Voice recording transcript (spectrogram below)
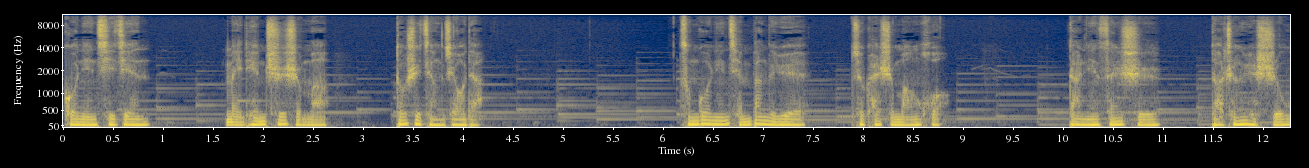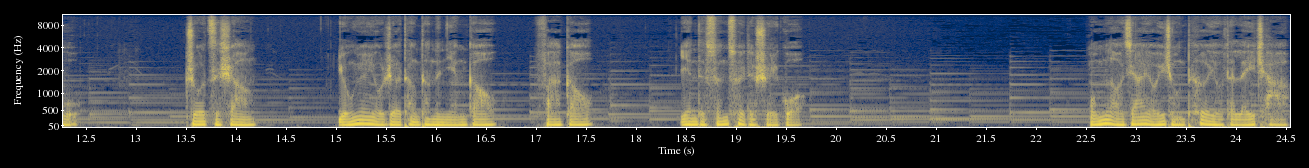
过年期间每天吃什么都是讲究的。从过年前半个月就开始忙活，大年三十到正月十五，桌子上永远有热腾腾的年糕、发糕、腌的酸脆的水果。我们老家有一种特有的擂茶，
